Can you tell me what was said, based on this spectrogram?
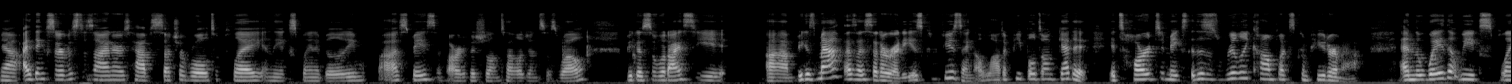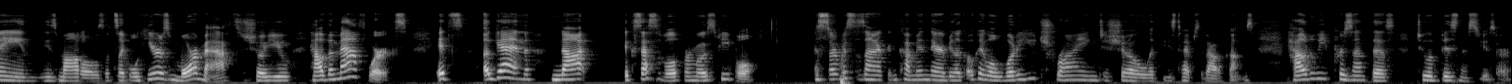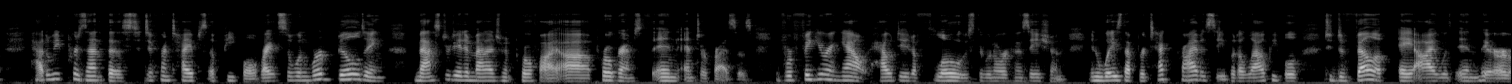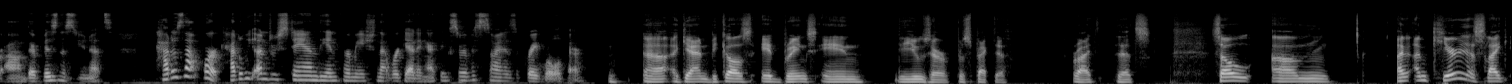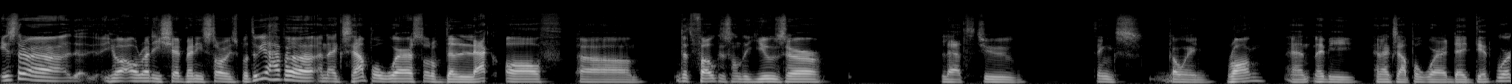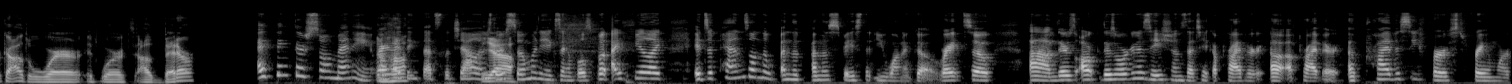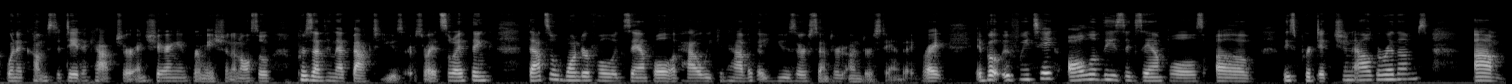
yeah i think service designers have such a role to play in the explainability uh, space of artificial intelligence as well because so what i see um, because math, as I said already, is confusing. A lot of people don't get it. It's hard to make, this is really complex computer math. And the way that we explain these models, it's like, well, here's more math to show you how the math works. It's, again, not accessible for most people a service designer can come in there and be like, okay, well, what are you trying to show with these types of outcomes? How do we present this to a business user? How do we present this to different types of people, right? So when we're building master data management profile uh, programs within enterprises, if we're figuring out how data flows through an organization in ways that protect privacy but allow people to develop AI within their um, their business units, how does that work? How do we understand the information that we're getting? I think service design is a great role there. Uh, again, because it brings in the user perspective, right? That's so. Um, I'm curious. Like, is there a? You already shared many stories, but do you have a, an example where sort of the lack of um, that focus on the user led to things going wrong and maybe an example where they did work out or where it worked out better I think there's so many, right? Uh-huh. I think that's the challenge. Yeah. There's so many examples, but I feel like it depends on the on the on the space that you want to go, right? So um, there's there's organizations that take a private uh, a private a privacy first framework when it comes to data capture and sharing information, and also presenting that back to users, right? So I think that's a wonderful example of how we can have like a user centered understanding, right? But if we take all of these examples of these prediction algorithms. Um,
